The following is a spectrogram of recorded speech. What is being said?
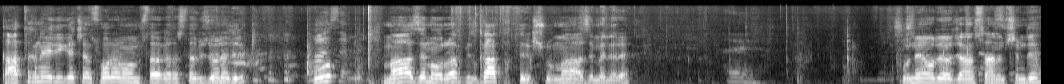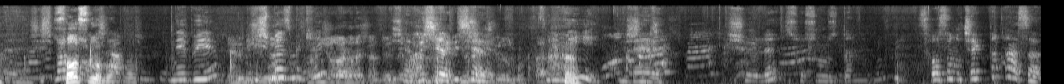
Katık neydi geçen soran olmuşlar arkadaşlar biz öyle dedik. Bu Malzeme. olarak biz katık dedik şu malzemelere. Bu ne oluyor Cansu Hanım şimdi? Sos mu bu? Ne işim Pişmez mi ki? Arkadaşlar. Bir şey bir şey. İyi. Şöyle sosumuzda. Sosunu çektin mi Hasan?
